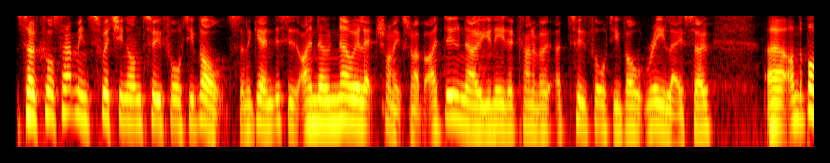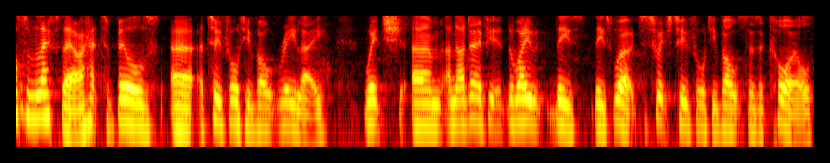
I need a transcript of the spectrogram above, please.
so of course that means switching on 240 volts. And again, this is I know no electronics, right? But I do know you need a kind of a, a 240 volt relay. So uh, on the bottom left there, I had to build uh, a 240 volt relay, which um, and I don't know if you, the way these these work to switch 240 volts, there's a coil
